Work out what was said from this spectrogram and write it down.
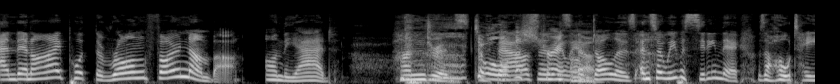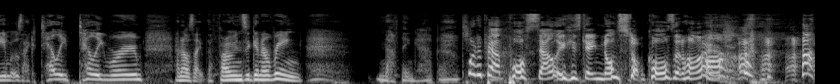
And then I put the wrong phone number on the ad. Hundreds To of thousands Australia. of dollars. And so we were sitting there. It was a whole team. It was like a telly, telly room. And I was like, the phones are going to ring. Nothing happened. what about poor Sally, who's getting non-stop calls at home?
